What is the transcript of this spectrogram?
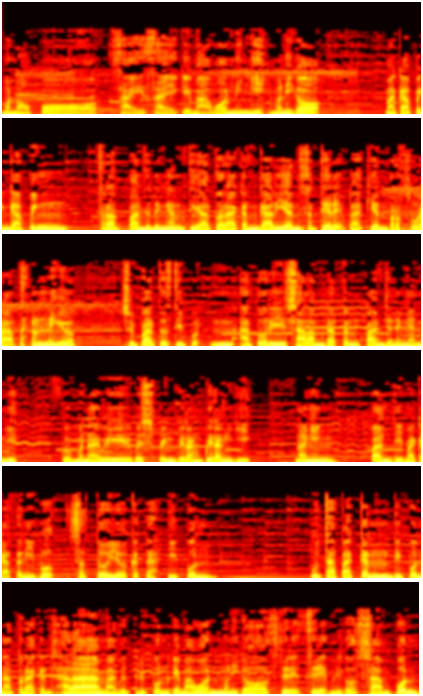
Menapa sae-sae kemawon inggih menika makaping-kaping serat panjenengan diaturaken kalian sederek bagian persuratan niku supados dipun aturi salam dateng panjenengan nggih. Menawi wis ping pirang-pirang iki nanging panti makaten Ibu sedaya kedah dipun ucapaken dipun aturaken salam awit pripun kemawon menika sedherek-sedherek menika sampun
